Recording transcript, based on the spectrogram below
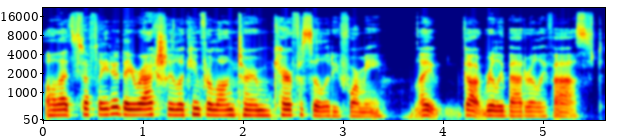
all that stuff later. They were actually looking for long-term care facility for me. I got really bad really fast.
